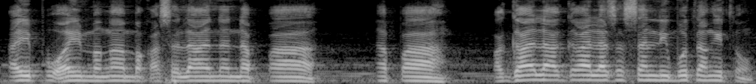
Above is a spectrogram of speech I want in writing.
Tayo po ay mga makasalanan na pa, na pa pagala-gala sa sanlibutan ito.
